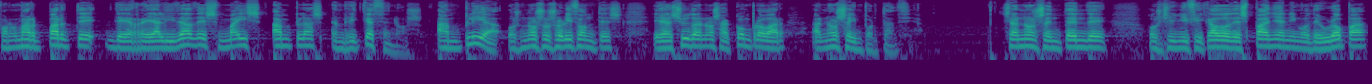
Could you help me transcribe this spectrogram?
Formar parte de realidades máis amplas enriquecenos, amplía os nosos horizontes e axúdanos a comprobar a nosa importancia. Xa non se entende o significado de España nin o de Europa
